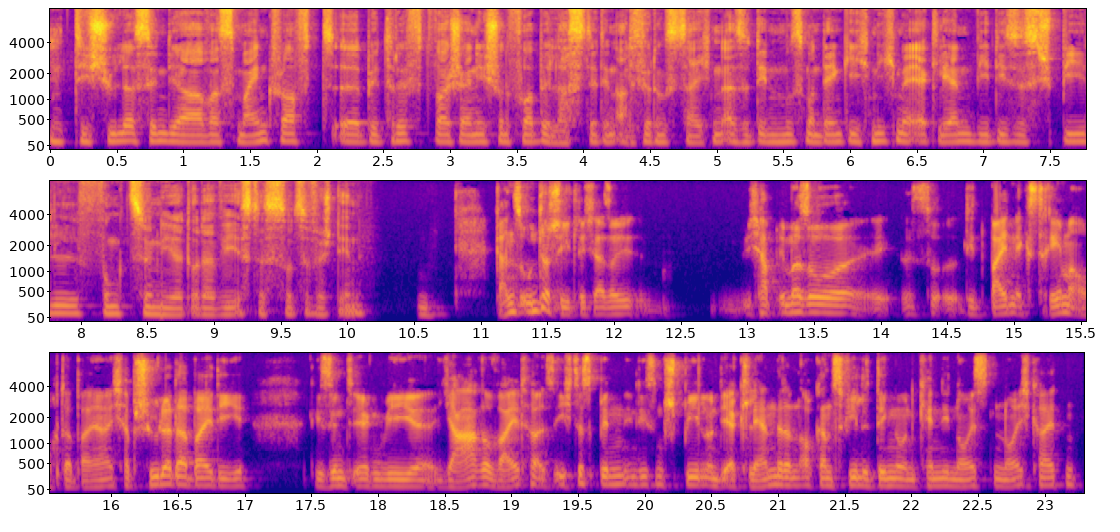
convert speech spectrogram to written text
Und die Schüler sind ja, was Minecraft äh, betrifft, wahrscheinlich schon vorbelastet, in Anführungszeichen. Also denen muss man, denke ich, nicht mehr erklären, wie dieses Spiel funktioniert oder wie ist das so zu verstehen? Ganz unterschiedlich. Also ich habe immer so, so, die beiden Extreme auch dabei. Ja. Ich habe Schüler dabei, die die sind irgendwie Jahre weiter, als ich das bin in diesem Spiel und die erklären mir dann auch ganz viele Dinge und kennen die neuesten Neuigkeiten.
